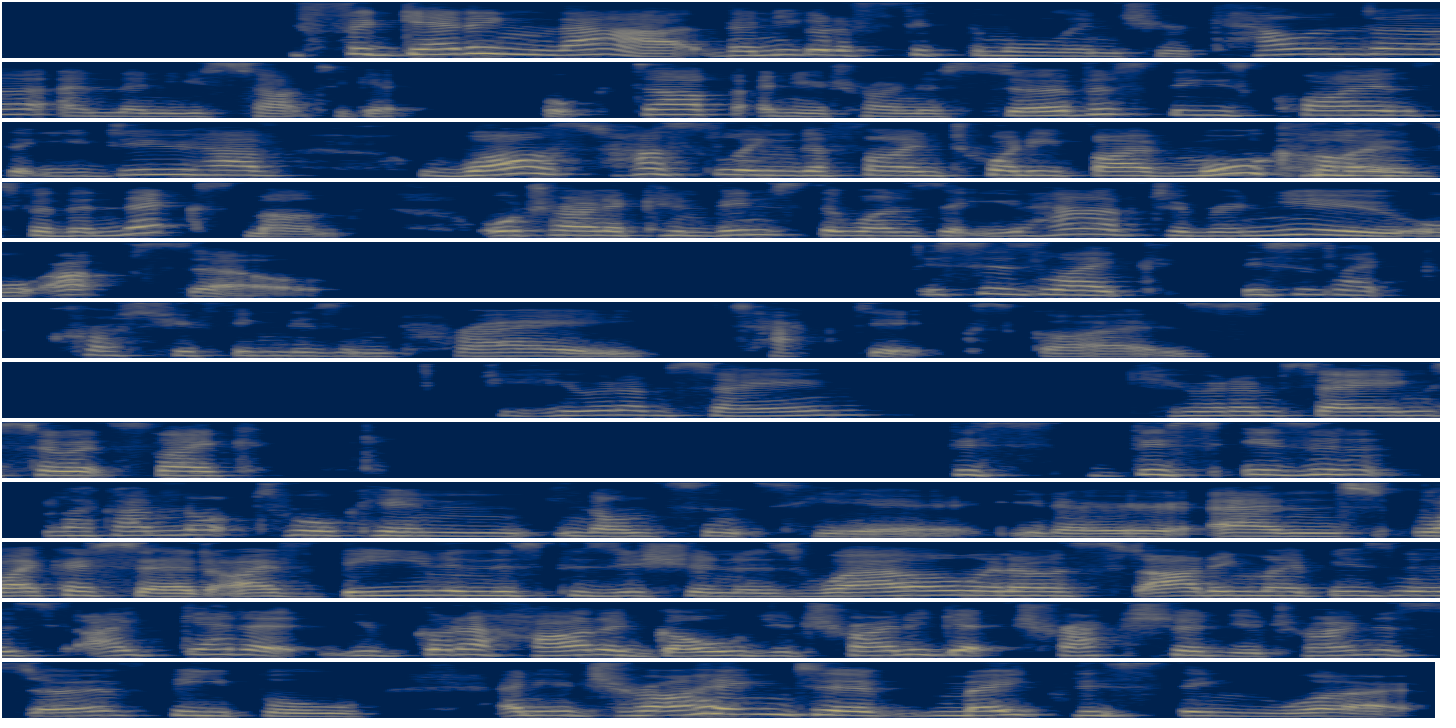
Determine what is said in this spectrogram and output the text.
forgetting that, then you got to fit them all into your calendar, and then you start to get booked up and you're trying to service these clients that you do have whilst hustling to find 25 more clients for the next month or trying to convince the ones that you have to renew or upsell. This is like this is like cross your fingers and pray tactics guys. Do you hear what i'm saying? Do you hear what i'm saying? So it's like this this isn't like i'm not talking nonsense here you know and like i said i've been in this position as well when i was starting my business. I get it. You've got a heart of gold. You're trying to get traction. You're trying to serve people and you're trying to make this thing work.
